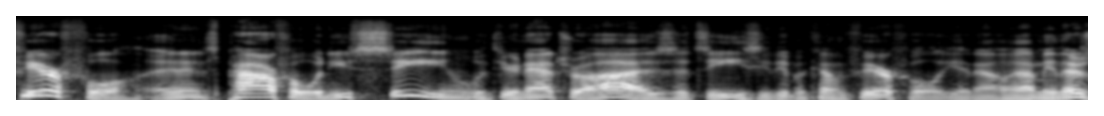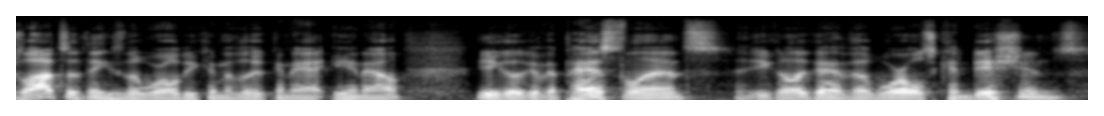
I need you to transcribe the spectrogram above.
fearful and it's powerful. When you see with your natural eyes it's easy to become fearful you know? I mean there's lots of things in the world you can be looking at you know? You can look at the pestilence you can look at the world's conditions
